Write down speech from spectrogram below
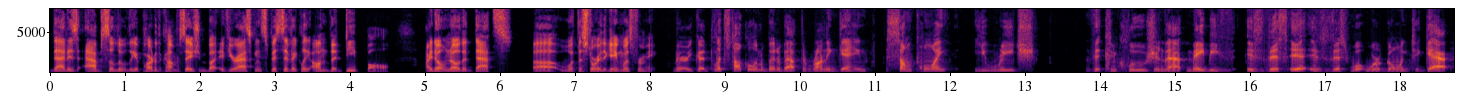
That is absolutely a part of the conversation. But if you're asking specifically on the deep ball, I don't know that that's uh, what the story of the game was for me. Very good. Let's talk a little bit about the running game. Some point you reach the conclusion that maybe is this it? Is this what we're going to get?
